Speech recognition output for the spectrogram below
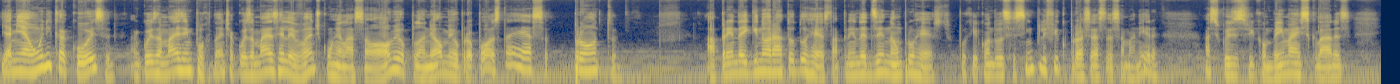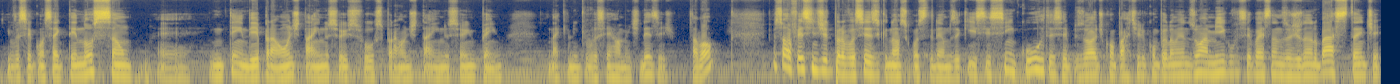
E a minha única coisa, a coisa mais importante, a coisa mais relevante com relação ao meu plano e ao meu propósito é essa. Pronto. Aprenda a ignorar todo o resto, aprenda a dizer não para o resto, porque quando você simplifica o processo dessa maneira, as coisas ficam bem mais claras e você consegue ter noção, é, entender para onde está indo o seu esforço, para onde está indo o seu empenho naquilo que você realmente deseja, tá bom? Pessoal, fez sentido para vocês o que nós consideramos aqui? Se sim, curta esse episódio, compartilhe com pelo menos um amigo, você vai estar nos ajudando bastante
